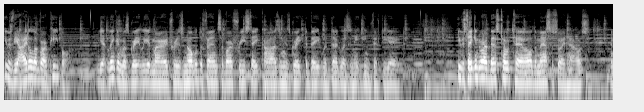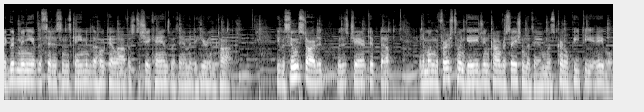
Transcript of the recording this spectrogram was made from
He was the idol of our people, yet Lincoln was greatly admired for his noble defense of our free state cause in his great debate with Douglas in 1858. He was taken to our best hotel, the Massasoit House, and a good many of the citizens came into the hotel office to shake hands with him and to hear him talk. He was soon started, with his chair tipped up, and among the first to engage in conversation with him was Colonel P.T. Abell,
